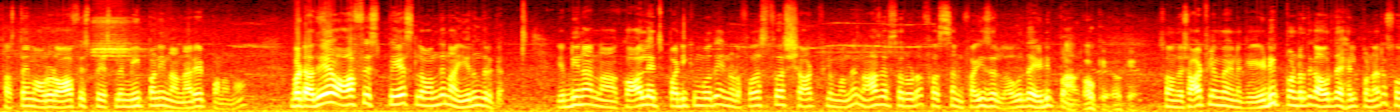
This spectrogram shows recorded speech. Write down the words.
ஃபஸ்ட் டைம் அவரோட ஆஃபீஸ் ஸ்பேஸில் மீட் பண்ணி நான் நரேட் பண்ணணும். பட் அதே ஆஃபீஸ் ஸ்பேஸில் வந்து நான் இருந்திருக்கேன். எப்படின்னா நான் காலேஜ் படிக்கும்போது என்னோட ஃபர்ஸ்ட் ஃபர்ஸ்ட் ஷார்ட் ஃபிலிம் வந்து நாசர் சாரோட ஃபர்ஸ்ட் அண்ட் ஃபைசல் அவர் தான் எடிட் பண்ணார். ஓகே ஓகே ஸோ அந்த ஷார்ட் ஃபிலிமை எனக்கு எடிட் பண்ணுறதுக்கு அவர் தான் ஹெல்ப் பண்ணார். ஸோ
